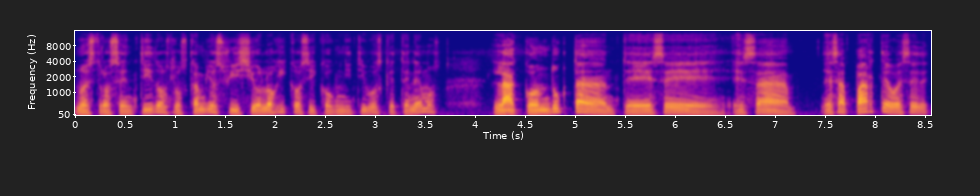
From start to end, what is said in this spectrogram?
nuestros sentidos, los cambios fisiológicos y cognitivos que tenemos, la conducta ante ese, esa, esa parte o ese,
